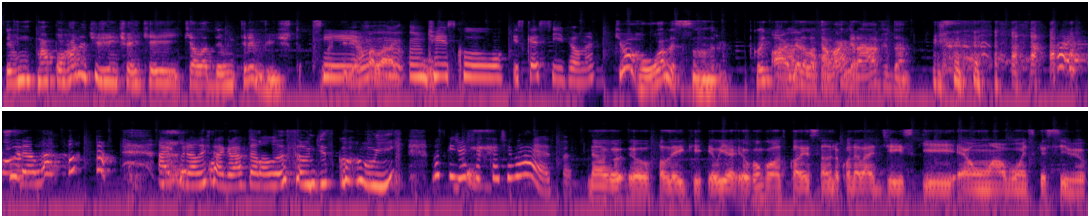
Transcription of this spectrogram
teve uma porrada de gente aí que, que ela deu entrevista. Sim, um, um disco esquecível, né? Que horror, Alessandra. Coitada, Olha, ela tava falar. grávida. Ai, por ela. Ai, por ela estar grávida, ela lançou um disco ruim. Mas que justificativa é essa? Não, eu, eu falei que eu, ia, eu concordo com a Alessandra quando ela diz que é um álbum esquecível.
